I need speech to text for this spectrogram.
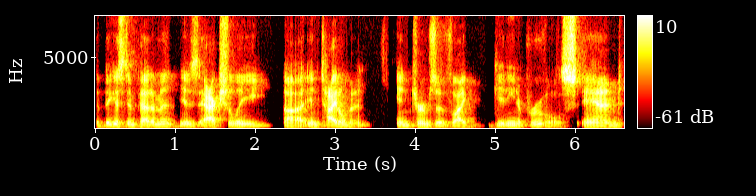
the biggest impediment is actually uh, entitlement in terms of like getting approvals and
